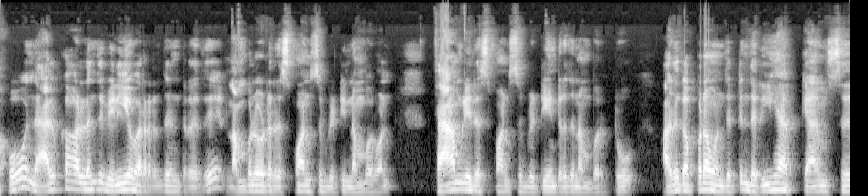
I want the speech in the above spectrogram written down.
அப்போது இந்த ஆல்கஹால்லேருந்து வெளியே வர்றதுன்றது நம்மளோட ரெஸ்பான்சிபிலிட்டி நம்பர் ஒன் ஃபேமிலி ரெஸ்பான்சிபிலிட்டின்றது நம்பர் டூ அதுக்கப்புறம் வந்துட்டு இந்த ரீஹேப் கேம்ப்ஸு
